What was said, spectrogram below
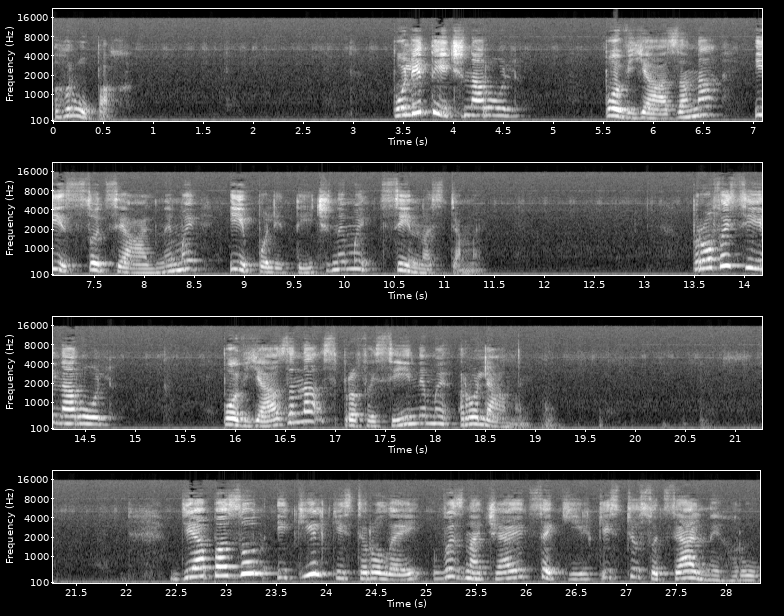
групах. Політична роль пов'язана із соціальними і політичними цінностями. Професійна роль пов'язана з професійними ролями. Діапазон і кількість ролей визначаються кількістю соціальних груп,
